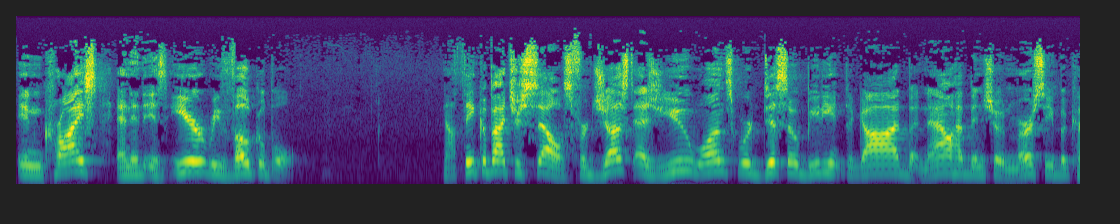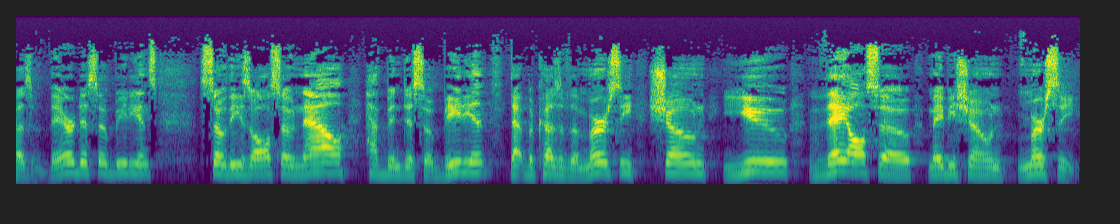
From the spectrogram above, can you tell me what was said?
in Christ, and it is irrevocable. Now think about yourselves. For just as you once were disobedient to God, but now have been shown mercy because of their disobedience, so these also now have been disobedient, that because of the mercy shown you, they also may be shown mercy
